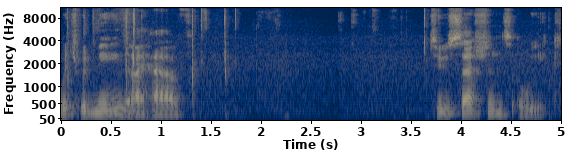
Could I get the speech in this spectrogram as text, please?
which would mean that I have two sessions a week.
